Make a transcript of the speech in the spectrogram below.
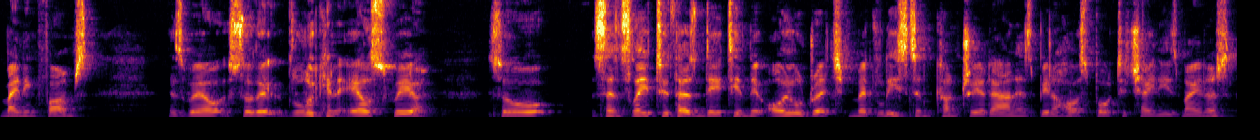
mining farms as well. So they're looking elsewhere. So since late 2018, the oil-rich Middle Eastern country Iran has been a hotspot to Chinese miners.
